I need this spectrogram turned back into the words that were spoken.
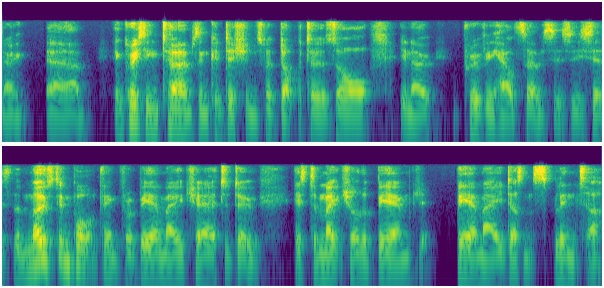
you know uh, increasing terms and conditions for doctors or you know improving health services. He says the most important thing for a BMA chair to do is to make sure the BM, BMA doesn't splinter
